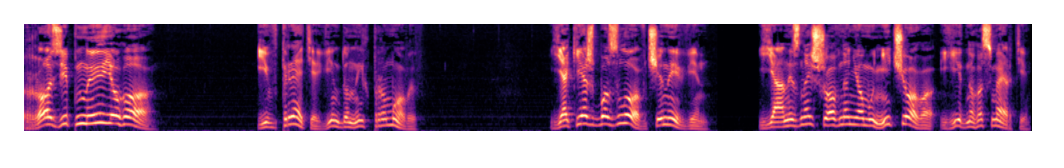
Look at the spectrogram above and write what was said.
розіпни його. І втретє він до них промовив Яке ж бо зло вчинив він? Я не знайшов на ньому нічого гідного смерті.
